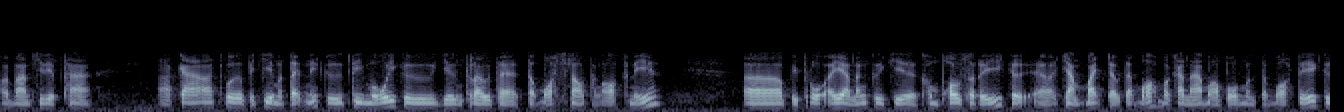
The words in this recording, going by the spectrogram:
ឲ្យបានជ្រាបថា ការធ្វើប្រជាមតិនេះគឺទី1គឺយើងត្រូវតែទៅបោះឆ្នោតទាំងអស់គ្នាអឺពីព្រោះអីអាហ្នឹងគឺជា compulsory គឺចាំបាច់ត្រូវតែបោះបើកាលណាបងប្អូនមិនទៅបោះទេ គឺ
